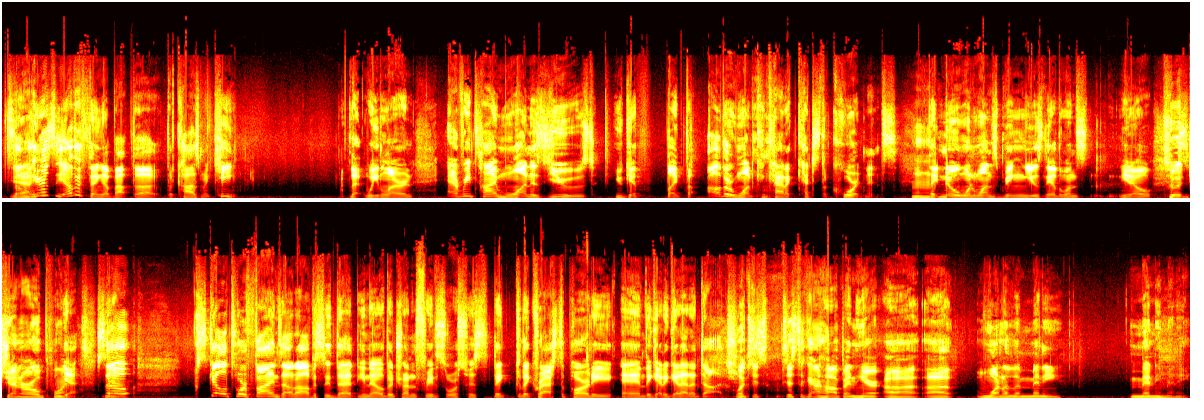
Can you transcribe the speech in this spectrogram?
So Yeah. here's the other thing about the the cosmic key that we learn: every time one is used, you get like the other one can kind of catch the coordinates. Mm-hmm. They know when one's being used, and the other one's, you know, To a general point. yeah. So. Skeletor finds out obviously that you know they're trying to free the sorceress. They they crash the party and they got to get out of Dodge. Which is just to kind of hop in here. Uh, uh, one of the many, many, many,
